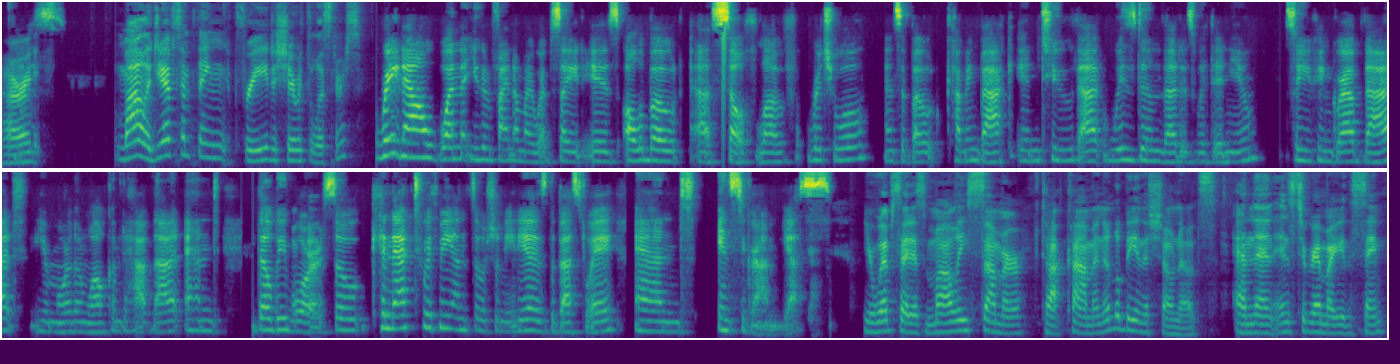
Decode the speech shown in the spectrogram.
All right. Yes. Mollie, do you have something free to share with the listeners? Right now, one that you can find on my website is all about a self love ritual. It's about coming back into that wisdom that is within you. So you can grab that. You're more than welcome to have that. And there'll be more. Okay. So connect with me on social media is the best way. And Instagram, yes. Your website is mollysummer.com and it'll be in the show notes. And then Instagram, are you the same?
